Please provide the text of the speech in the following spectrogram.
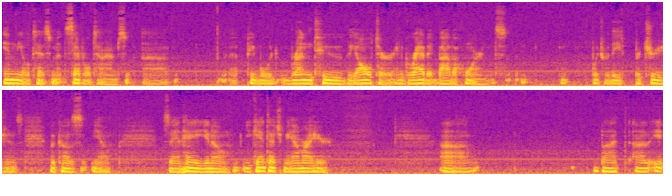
in the Old Testament several times uh, people would run to the altar and grab it by the horns, which were these protrusions, because, you know, saying, hey, you know, you can't touch me, I'm right here. Uh, but uh, it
